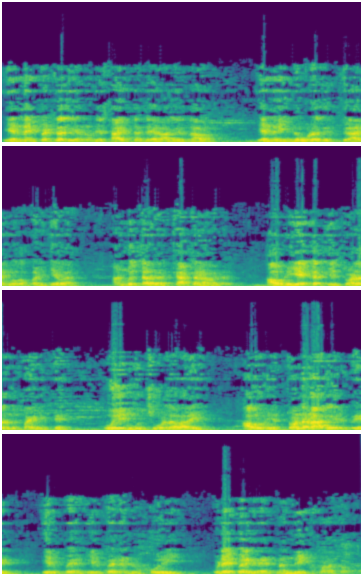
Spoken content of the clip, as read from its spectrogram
என்னை பெற்றது என்னுடைய தாய் தந்தையராக இருந்தாலும் என்னை இந்த உலகிற்கு அறிமுகப்படுத்தியவர் அன்பு தலைவர் கேப்டன் அவர்கள். அவருடைய இயக்கத்தில் தொடர்ந்து பயணிப்பேன். உயிர் மூச்சு உள்ளவரை அவருடைய தொண்டனாக இருப்பேன். இருப்பேன் இருப்பேன் என்று கூறி விடைபெறுகிறேன். நன்றி வணக்கம்.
